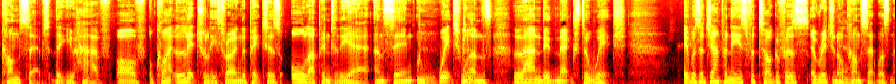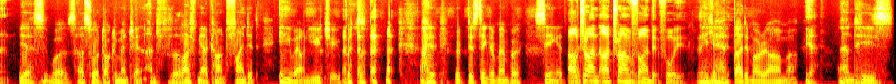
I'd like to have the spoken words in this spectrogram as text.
concept that you have of quite literally throwing the pictures all up into the air and seeing Hmm. which ones landed next to which. It was a Japanese photographer's original concept, wasn't it? yes, it was. I saw a documentary, and for the life of me, I can't find it anywhere on YouTube. But I distinctly remember seeing it. I'll try and I'll try and find it for you. yeah, Daido Moriyama. Yeah. And he's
